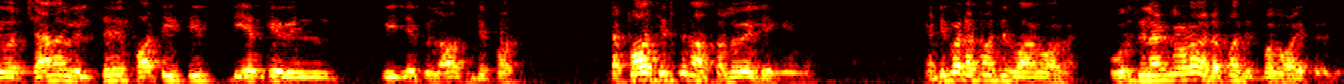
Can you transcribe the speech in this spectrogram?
your channel will say forty seat DMK win BJP loss deposits deposits நான் சொல்லவே இல்லைங்க. கண்டிப்பாக கண்டிப்பா டெபாசிட் வாங்குவாங்க. ஒரு சில இடங்களோட டெபாசிட் போக வாய்ப்பு இருக்கு.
